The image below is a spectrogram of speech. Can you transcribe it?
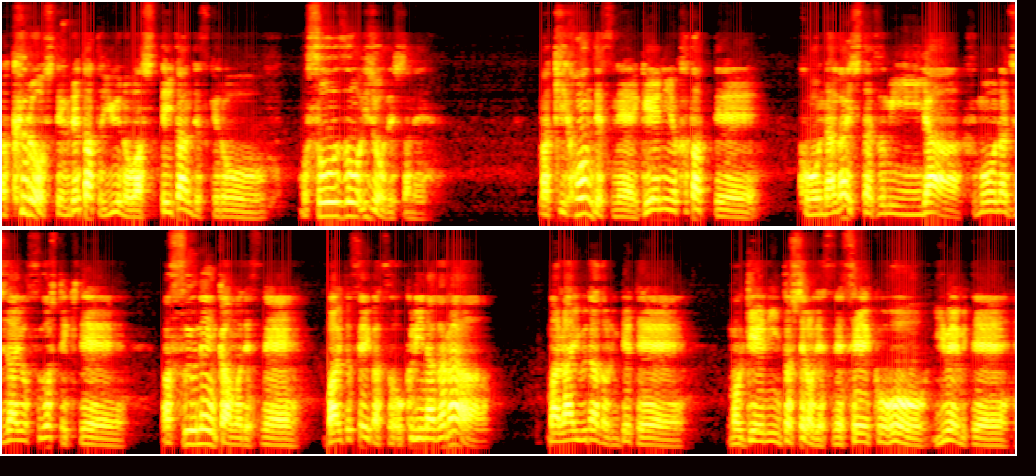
まあ、苦労して売れたというのは知っていたんですけどもう想像以上でしたね、まあ、基本ですね芸人を語ってこう長い下積みや不毛な時代を過ごしてきて、まあ、数年間はですねバイト生活を送りながら、まあ、ライブなどに出てまあ、芸人としてのですね成功を夢見て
